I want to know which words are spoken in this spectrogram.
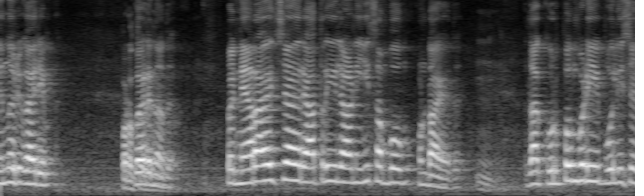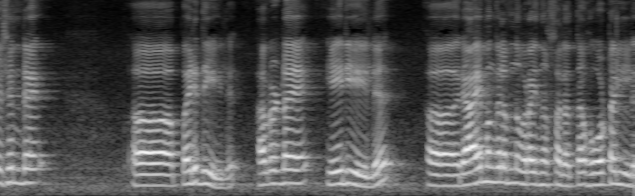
എന്നൊരു കാര്യം വരുന്നത്. ഇപ്പം ഞായറാഴ്ച രാത്രിയിലാണ് ഈ സംഭവം ഉണ്ടായത്. അത് ആ കുറുപ്പംപൊടി പോലീസ് സ്റ്റേഷന്റെ പരിധിയിൽ അവരുടെ ഏരിയയിൽ രായമംഗലം എന്ന് പറയുന്ന സ്ഥലത്ത് ഹോട്ടലിൽ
